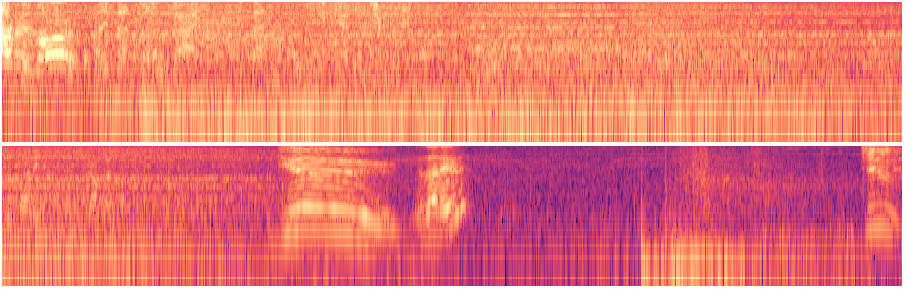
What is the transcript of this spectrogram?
Lost his arm. Oh, he's about to go to the sky. He's about to. He's the Superman. Don't you, buddy. Jumping. Dude, is that it? Dude.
